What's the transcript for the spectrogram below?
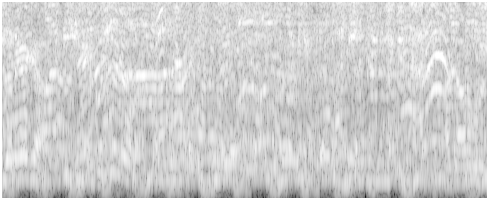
चलेगा क्या? नहीं होगा अच्छा आड़ा बड़ा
